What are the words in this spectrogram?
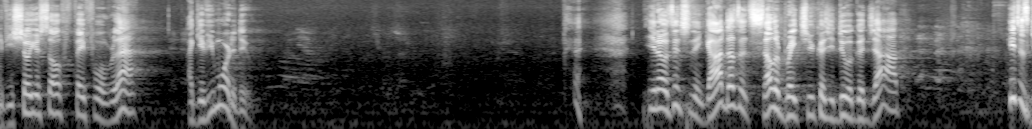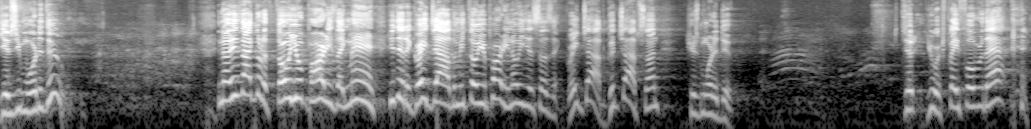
And if you show yourself faithful over that, I give you more to do. you know, it's interesting. God doesn't celebrate you because you do a good job, He just gives you more to do. You know, He's not going to throw you a party. He's like, man, you did a great job. Let me throw you a party. No, He just says, great job. Good job, son. Here's more to do. You were faithful over that?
